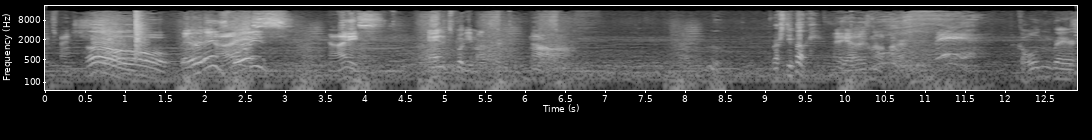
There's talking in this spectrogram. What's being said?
expansion. Oh. Oh, There it is, Nice. boys! nice. And it's Boogie Monster. Oh, Rusty Hook. Hey, yeah. There's another pirate. Man. Golden Rare and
